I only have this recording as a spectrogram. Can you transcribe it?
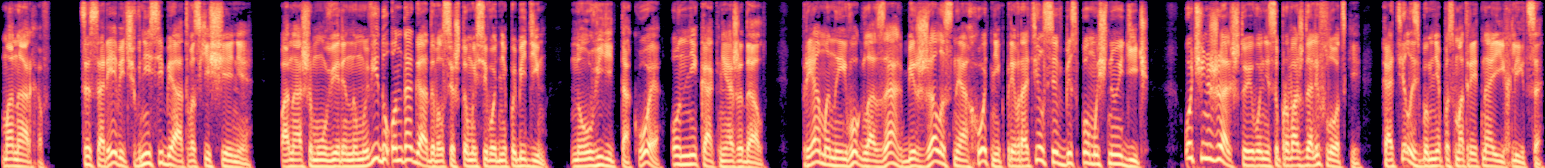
монархов. Цесаревич вне себя от восхищения. По нашему уверенному виду он догадывался, что мы сегодня победим, но увидеть такое он никак не ожидал. Прямо на его глазах безжалостный охотник превратился в беспомощную дичь. Очень жаль, что его не сопровождали флотские. Хотелось бы мне посмотреть на их лица.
